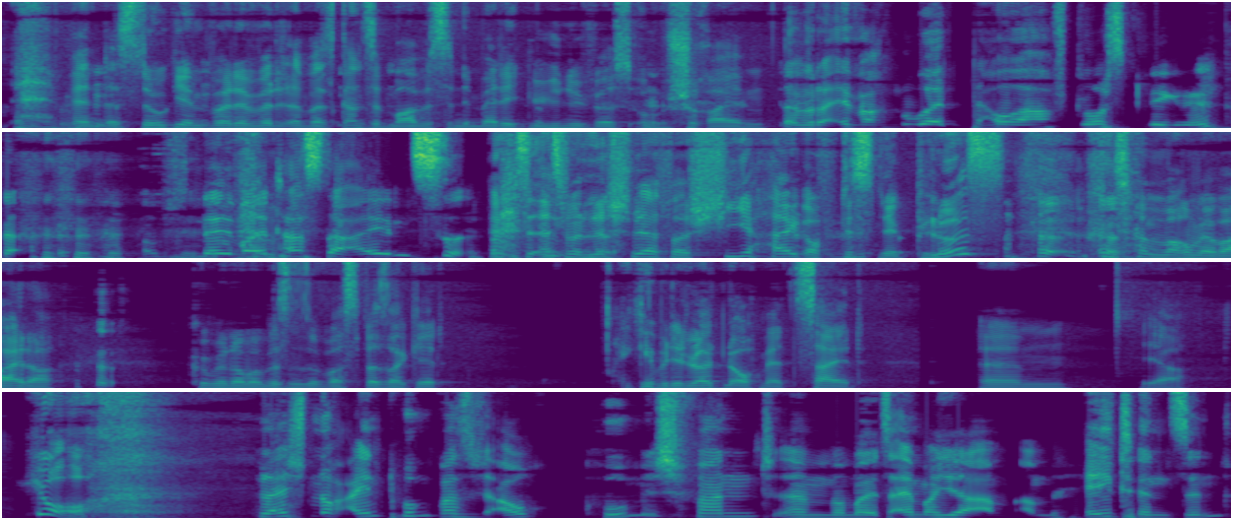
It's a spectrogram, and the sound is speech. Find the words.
Wenn das so gehen würde, würde aber das ganze Marvel Cinematic Universe umschreiben. Da würde einfach nur dauerhaft durchklingeln. Auf Schnellwahltaste 1. Also erstmal löschen wir erstmal She-Hulk auf Disney Plus und dann machen wir weiter. Gucken wir noch mal ein bisschen so, was besser geht. Ich gebe den Leuten auch mehr Zeit. Ähm, ja. Jo. Vielleicht noch ein Punkt, was ich auch komisch fand, ähm, wenn wir jetzt einmal hier am, am Haten sind,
